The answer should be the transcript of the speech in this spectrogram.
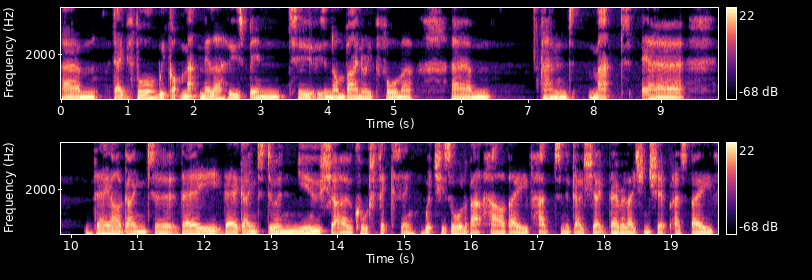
Um, day before, we've got Matt Miller, who's been to, who's a non-binary performer. Um, and Matt, uh, they are going to they they're going to do a new show called Fixing, which is all about how they've had to negotiate their relationship as they've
